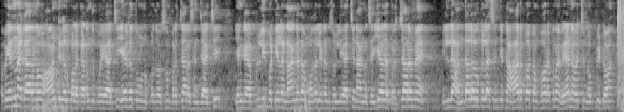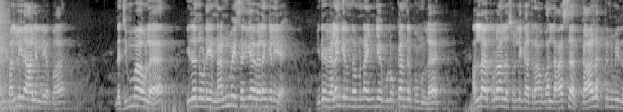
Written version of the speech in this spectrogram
அப்போ என்ன காரணம்? ஆண்டுகள் பல கடந்து போயாச்சு. ஏகத்துவம் முப்பது வருஷம் பிரச்சாரம் செஞ்சாச்சு. எங்கள் புள்ளிப்பட்டியில் நாங்கள் தான் முதலிடம் சொல்லியாச்சு. நாங்கள் செய்யாத பிரச்சாரமே இல்லை. அந்த அளவுக்கெல்லாம் செஞ்சுட்டோம். ஆர்ப்பாட்டம் போராட்டம்னா வேனை வச்சு நொப்பிட்டோம். பள்ளியில் ஆள் இல்லையாப்பா. இந்த ஜிம்மாவில் இதனுடைய நன்மை சரியாக விளங்கலையே. இதை விளங்கியிருந்தோம்னா இங்கே உட்காந்துருப்போம்ல அல்லாஹ் குரானில் சொல்லி காட்டுறான் வல் அசர் காலத்தின் மீது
